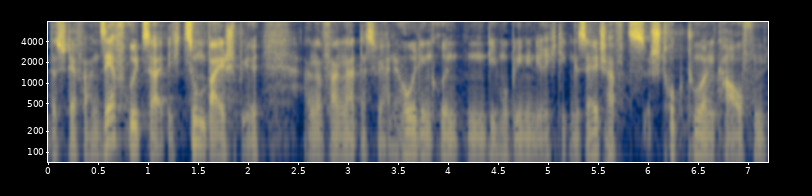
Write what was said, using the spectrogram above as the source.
dass Stefan sehr frühzeitig zum Beispiel angefangen hat, dass wir eine Holding gründen, die Immobilien in die richtigen Gesellschaftsstrukturen kaufen.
